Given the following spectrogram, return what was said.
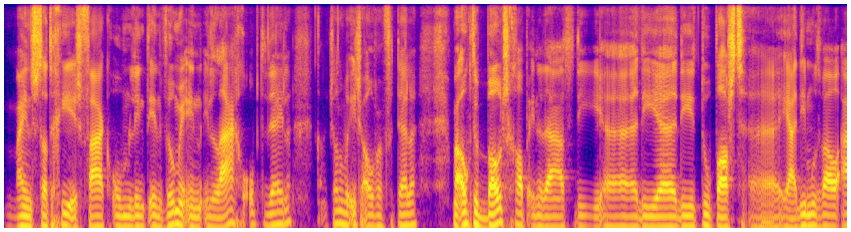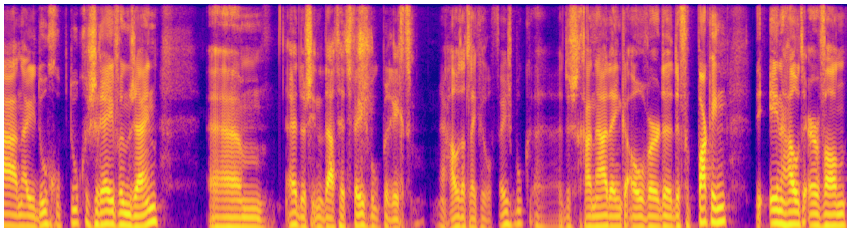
mijn strategie is vaak om LinkedIn veel meer in, in lagen op te delen. Daar kan ik zo nog wel iets over vertellen. Maar ook de boodschap inderdaad die, uh, die, die je toepast. ja, die moet wel A, naar je doelgroep toegeschreven zijn. Um, dus inderdaad het Facebook bericht nou, dat lekker op Facebook. Uh, dus ga nadenken over de, de verpakking, de inhoud ervan.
